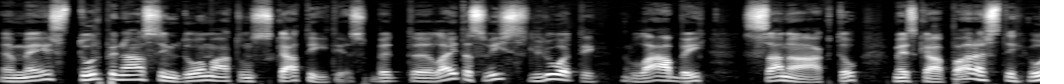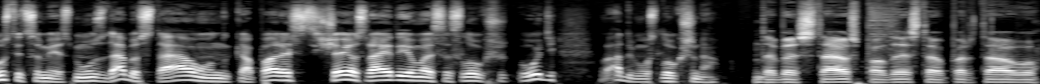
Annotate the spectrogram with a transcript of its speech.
eh, mēs turpināsim domāt un skatīties. Bet, eh, lai tas viss ļoti labi sanāktu, mēs kā parasti uzticamies mūsu debes tēvam, un kā parasti šajos raidījumos es lūgšu Uģi, vadi mūsu lūgšanā. Debes Tēvs, paldies Tev par Tavu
